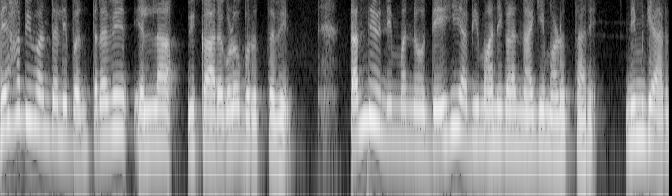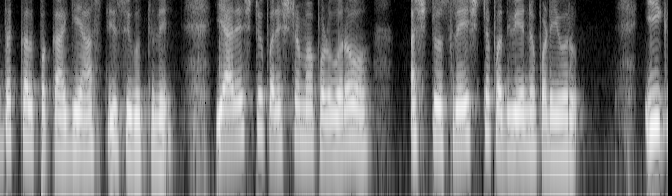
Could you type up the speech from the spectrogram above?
ದೇಹಾಭಿಮಾನದಲ್ಲಿ ಬಂತರವೇ ಎಲ್ಲ ವಿಕಾರಗಳು ಬರುತ್ತವೆ. ತಂದೆಯು ನಿಮ್ಮನ್ನು ದೇಹಿ ಅಭಿಮಾನಿಗಳನ್ನಾಗಿ ಮಾಡುತ್ತಾರೆ. ನಿಮಗೆ ಅರ್ಧಕಲ್ಪಕ್ಕಾಗಿ ಆಸ್ತಿಯು ಸಿಗುತ್ತದೆ. ಯಾರೆಷ್ಟು ಪರಿಶ್ರಮ ಪಡುವರೋ ಅಷ್ಟು ಶ್ರೇಷ್ಠ ಪದವಿಯನ್ನು ಪಡೆಯುವರು. ಈಗ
